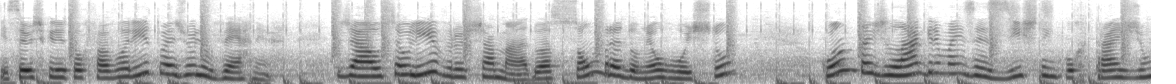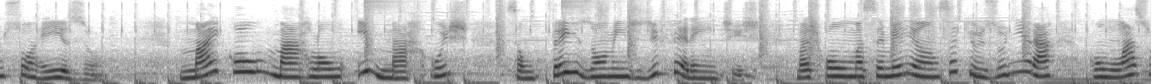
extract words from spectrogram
e seu escritor favorito é Júlio Werner. Já o seu livro, chamado A Sombra do Meu Rosto, quantas lágrimas existem por trás de um sorriso? Michael, Marlon e Marcos são três homens diferentes, mas com uma semelhança que os unirá com um laço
